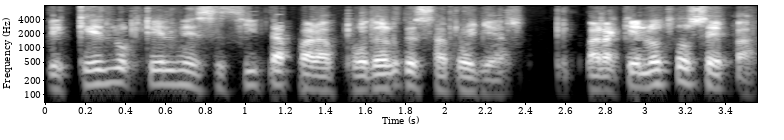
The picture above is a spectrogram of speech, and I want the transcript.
de qué es lo que él necesita para poder desarrollar, para que el otro sepa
